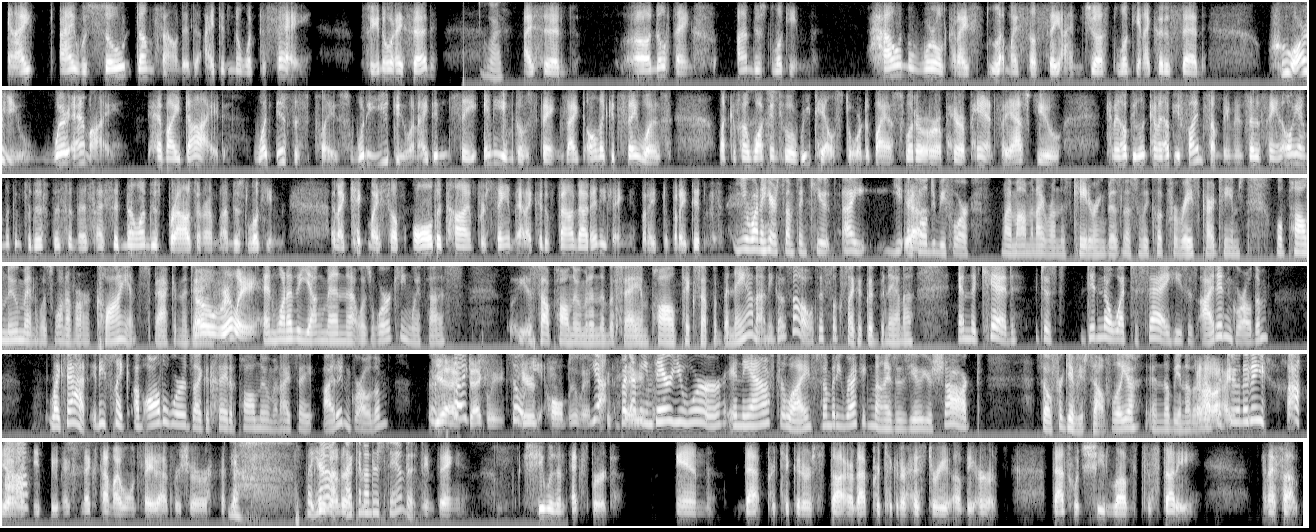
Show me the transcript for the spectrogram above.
And I I was so dumbfounded, I didn't know what to say. So you know what I said? What? I said, uh, "No thanks. I'm just looking." How in the world could I let myself say I'm just looking? I could have said, "Who are you? Where am I?" have I died? What is this place? What do you do? And I didn't say any of those things. I all I could say was, like if I walked into a retail store to buy a sweater or a pair of pants, they ask you, "Can I help you? Look, can I help you find something?" And instead of saying, "Oh yeah, I'm looking for this, this, and this," I said, "No, I'm just browsing. I'm I'm just looking." And I kick myself all the time for saying that. I could have found out anything, but I but I didn't. You want to hear something cute? I you, yeah. I told you before my mom and I run this catering business and we cook for race car teams. Well, Paul Newman was one of our clients back in the day. Oh, really? And one of the young men that was working with us saw Paul Newman in the buffet and Paul picks up a banana and he goes, "Oh, this looks like a good banana." And the kid just didn't know what to say. He says, "I didn't grow them." Like that. And he's like, of all the words I could say to Paul Newman, I say, I didn't grow them. yeah, like, exactly. So here's Paul Newman. Yeah, but I mean, there you were in the afterlife. Somebody recognizes you. You're shocked. So forgive yourself, will you? And there'll be another know, opportunity. I, yeah, I need to. Next next time, I won't say that for sure. yeah, but yeah, I can understand it. Same Thing. She was an expert in that particular st- or that particular history of the Earth. That's what she loved to study. And I thought,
